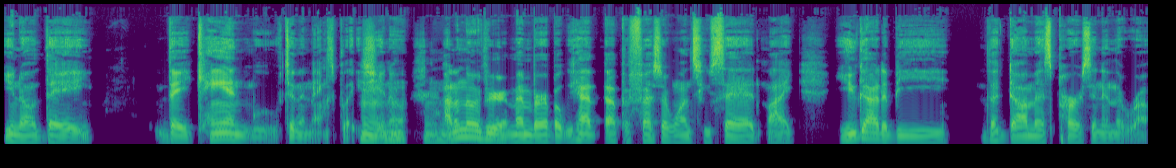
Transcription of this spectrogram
you know they they can move to the next place you know Mhm. i don't know if you remember but we had a professor once who said like you got to be the dumbest person in the room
